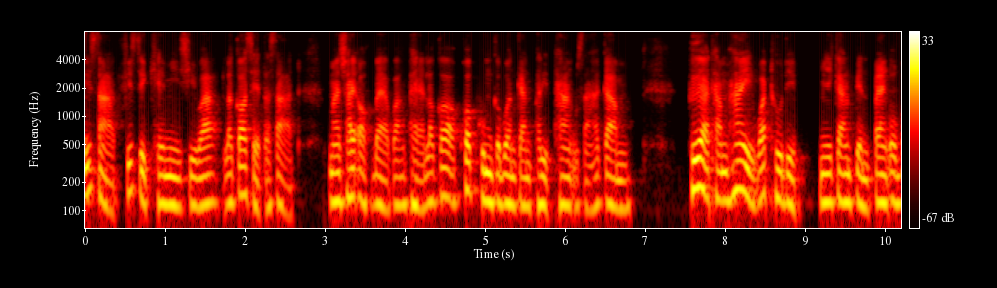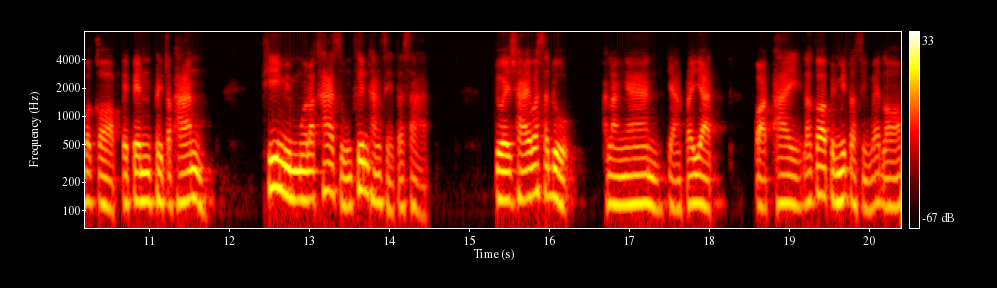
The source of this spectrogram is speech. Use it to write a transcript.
ณิตศาสตร์ ฟิสิกส์เคมีชีวะ แล้วก็เศรษฐศาสตร์ มาใช้ออกแบบวางแผน แล้วก็ควบคุมกระบวนการผลิตทางอุตสาหกรรม เพื่อทำให้วัตถุดิบมีการเปลี่ยนแปลงองค์ประกอบไปเป็นผลิตภัณฑ์ ที่มีมูลค่าสูงขึ้นทางเศรษฐศาสตร์ โดยใช้วัสดุ พลังงาน อย่างประหยัด ปลอดภัย แล้วก็เป็นมิตรต่อสิ่งแวดล้อม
